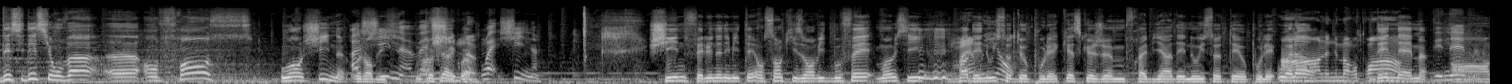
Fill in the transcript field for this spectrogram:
décider si on va euh, en France ou en Chine Ah, aujourd'hui. Chine, Vous vas-y. préférez quoi Chine. Ouais, Chine Chine fait l'unanimité. On sent qu'ils ont envie de bouffer. Moi aussi. Ah, des oui, nouilles on- sautées au poulet. Qu'est-ce que je me ferais bien des nouilles sautées au poulet? Ou Ah, alors le numéro 3. des nems. Des nems Oh,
